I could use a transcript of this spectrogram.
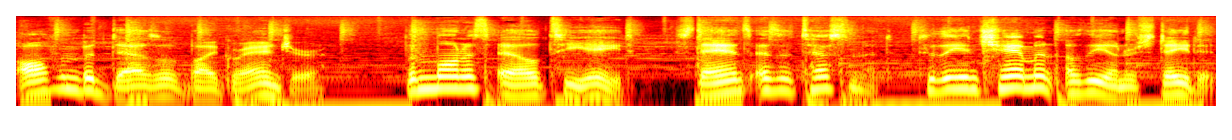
often bedazzled by grandeur, the Monios-L T8 stands as a testament to the enchantment of the understated,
